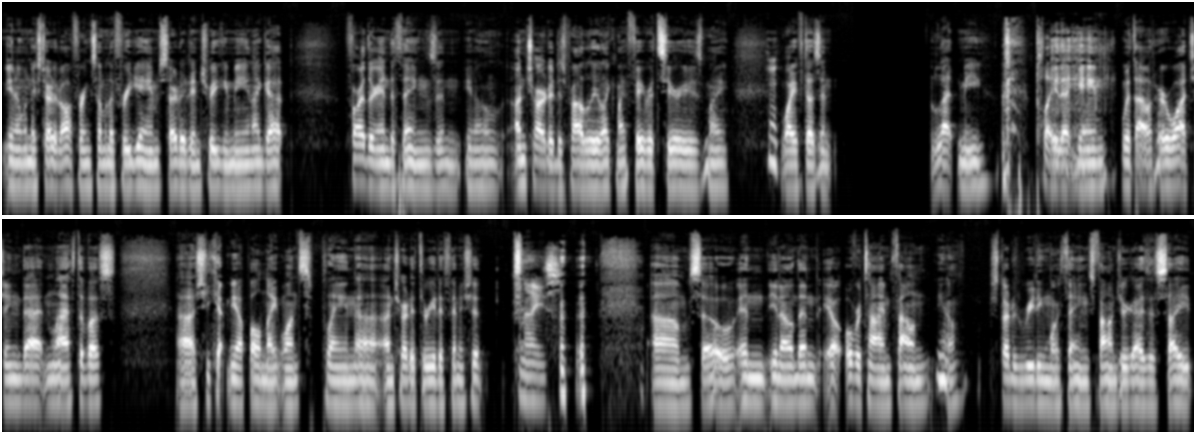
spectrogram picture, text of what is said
you know, when they started offering some of the free games, started intriguing me, and I got farther into things. And you know, Uncharted is probably like my favorite series. My wife doesn't let me play that game without her watching that and Last of Us. Uh, she kept me up all night once playing uh, Uncharted Three to finish it. Nice. um, so, and you know, then you know, over time, found you know, started reading more things. Found your guys' site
